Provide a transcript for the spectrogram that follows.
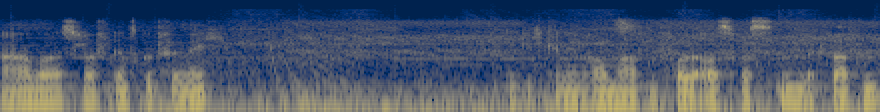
Aber es läuft ganz gut für mich. Ich denke, ich kann den Raumhafen voll ausrüsten mit Waffen.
